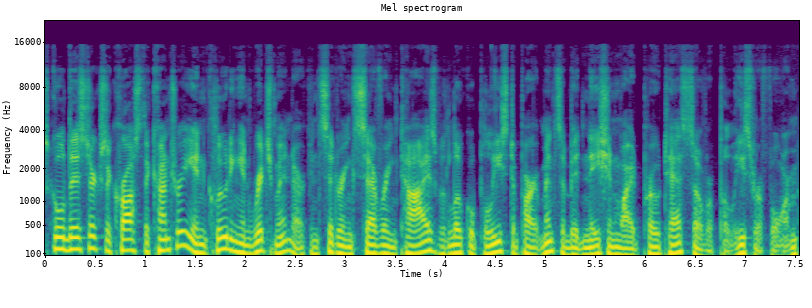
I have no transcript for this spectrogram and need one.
School districts across the country, including in Richmond, are considering severing ties with local police departments amid nationwide protests over police reform.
